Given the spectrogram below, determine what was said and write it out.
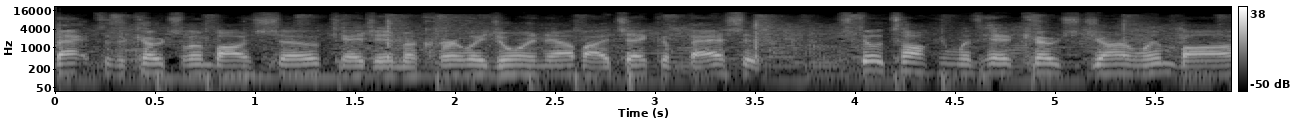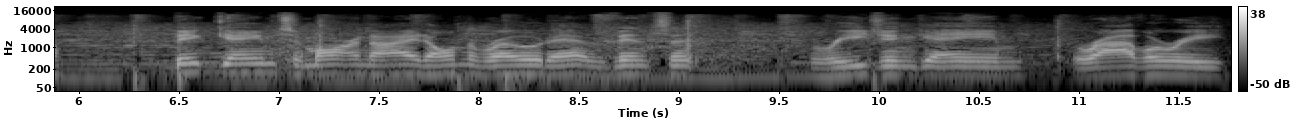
back to the Coach Limbaugh Show. KJ McCurley joined now by Jacob Bassett. Still talking with head coach John Limbaugh. Big game tomorrow night on the road at Vincent. Region game, rivalry.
